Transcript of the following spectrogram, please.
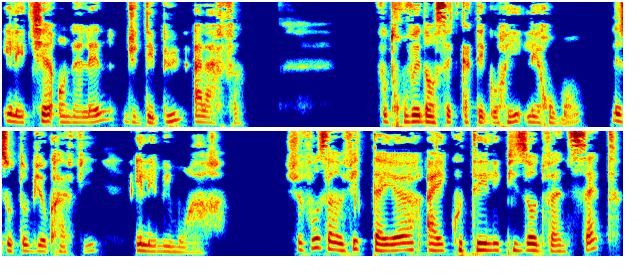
et les tient en haleine du début à la fin. Vous trouvez dans cette catégorie les romans, les autobiographies et les mémoires. Je vous invite d'ailleurs à écouter l'épisode 27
